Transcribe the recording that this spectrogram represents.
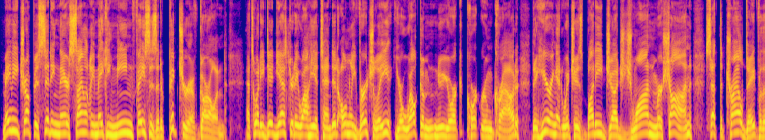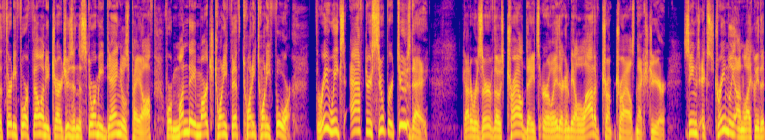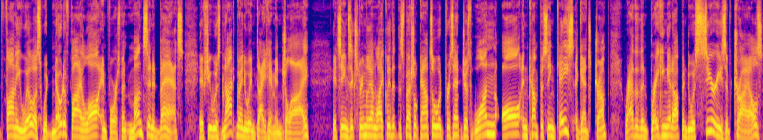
maybe Trump is sitting there silently making mean faces at a picture of Garland that's what he did yesterday while he attended, only virtually, your welcome New York courtroom crowd, the hearing at which his buddy Judge Juan Merchan set the trial date for the 34 felony charges in the Stormy Daniels payoff for Monday, March 25th, 2024, three weeks after Super Tuesday. Got to reserve those trial dates early. There are going to be a lot of Trump trials next year seems extremely unlikely that Fani Willis would notify law enforcement months in advance if she was not going to indict him in July. It seems extremely unlikely that the special counsel would present just one all encompassing case against Trump rather than breaking it up into a series of trials,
